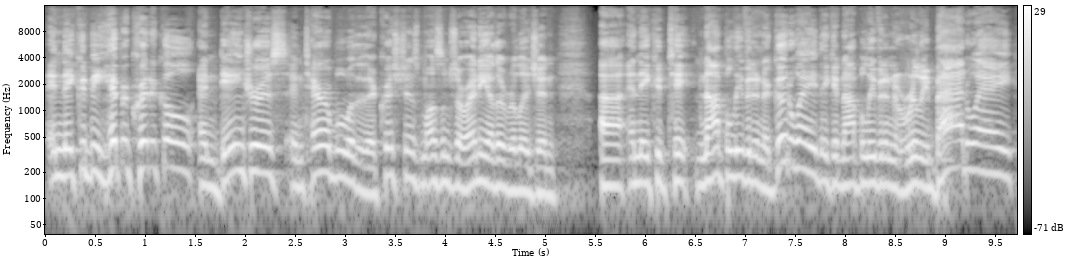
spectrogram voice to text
and they could be hypocritical and dangerous and terrible, whether they're Christians, Muslims, or any other religion. Uh, and they could take, not believe it in a good way. They could not believe it in a really bad way.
